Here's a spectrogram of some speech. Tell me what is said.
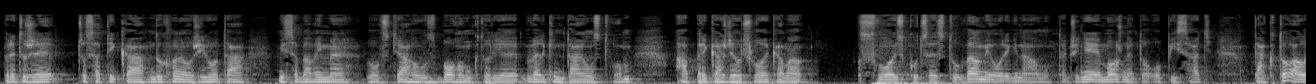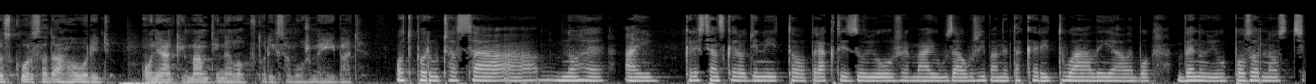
Pretože čo sa týka duchovného života, my sa bavíme vo vzťahu s Bohom, ktorý je veľkým tajomstvom a pre každého človeka má svojskú cestu, veľmi originálnu. Takže nie je možné to opísať takto, ale skôr sa dá hovoriť o nejakých mantineloch, v ktorých sa môžeme hýbať. Odporúča sa a mnohé aj kresťanské rodiny to praktizujú, že majú zaužívané také rituály alebo venujú pozornosť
